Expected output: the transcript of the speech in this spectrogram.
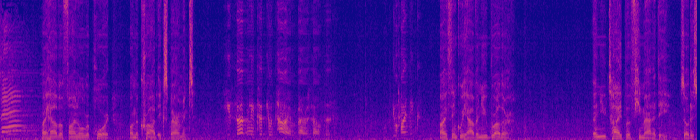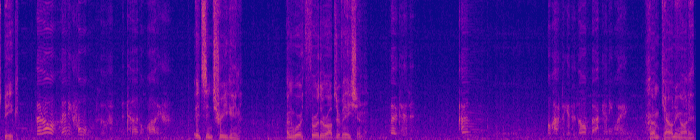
fait. I have a final report on the Krat experiment. You certainly took your time, Paracelsus. Your findings? I think we have a new brother. A new type of humanity, so to speak. There are many forms of eternal life. It's intriguing, and worth further observation. Noted. And We'll have to get his arm back anyway. I'm counting on it.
